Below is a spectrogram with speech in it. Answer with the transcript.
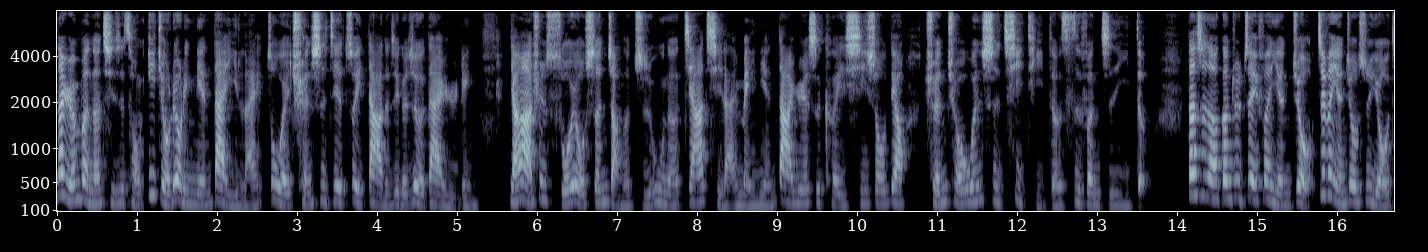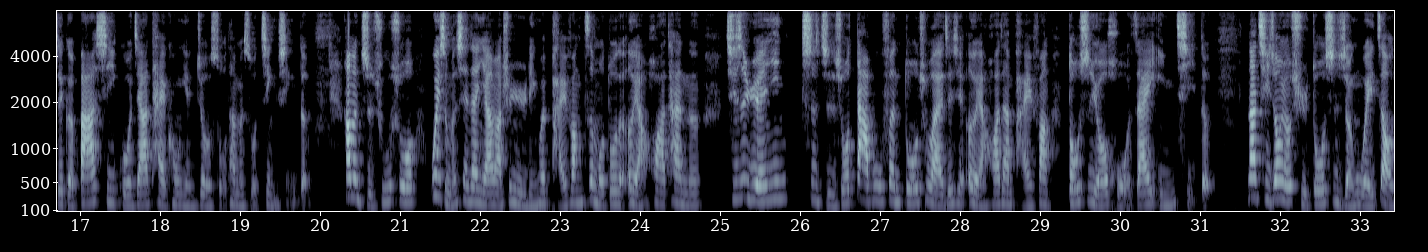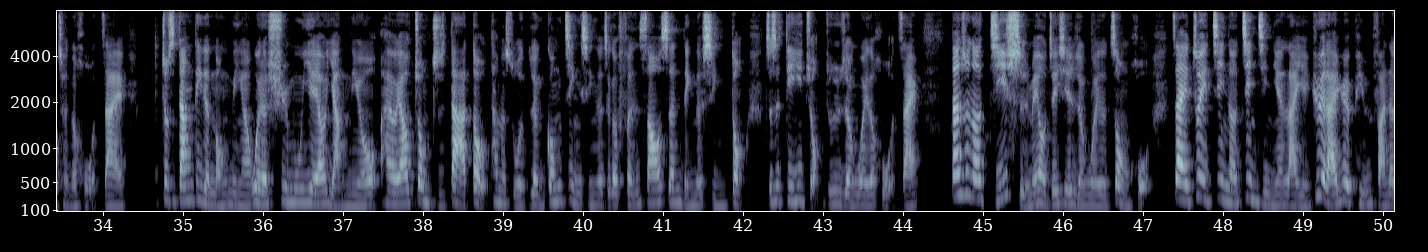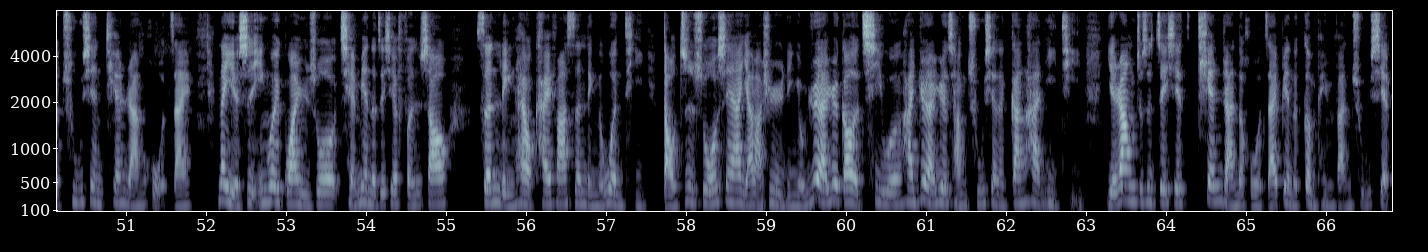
那原本呢，其实从一九六零年代以来，作为全世界最大的这个热带雨林，亚马逊所有生长的植物呢，加起来每年大约是可以吸收掉全球温室气体的四分之一的。但是呢，根据这份研究，这份研究是由这个巴西国家太空研究所他们所进行的。他们指出说，为什么现在亚马逊雨林会排放这么多的二氧化碳呢？其实原因是指说，大部分多出来这些二氧化碳排放都是由火灾引起的。那其中有许多是人为造成的火灾。就是当地的农民啊，为了畜牧业要养牛，还有要种植大豆，他们所人工进行的这个焚烧森林的行动，这是第一种，就是人为的火灾。但是呢，即使没有这些人为的纵火，在最近呢，近几年来也越来越频繁的出现天然火灾。那也是因为关于说前面的这些焚烧。森林还有开发森林的问题，导致说现在亚马逊雨林有越来越高的气温，还越来越常出现的干旱议题，也让就是这些天然的火灾变得更频繁出现。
